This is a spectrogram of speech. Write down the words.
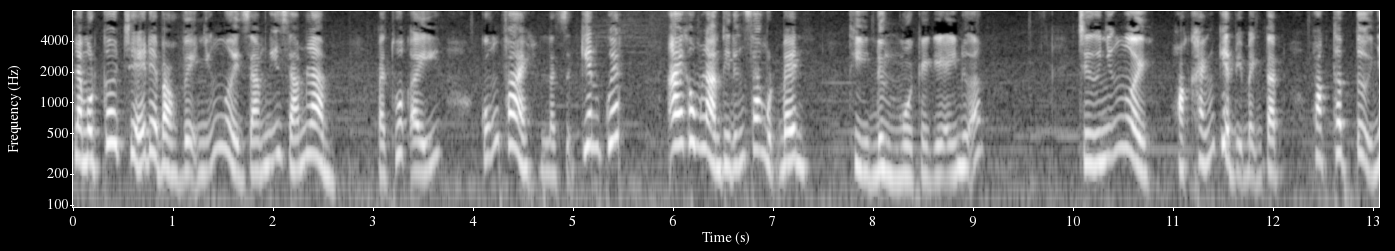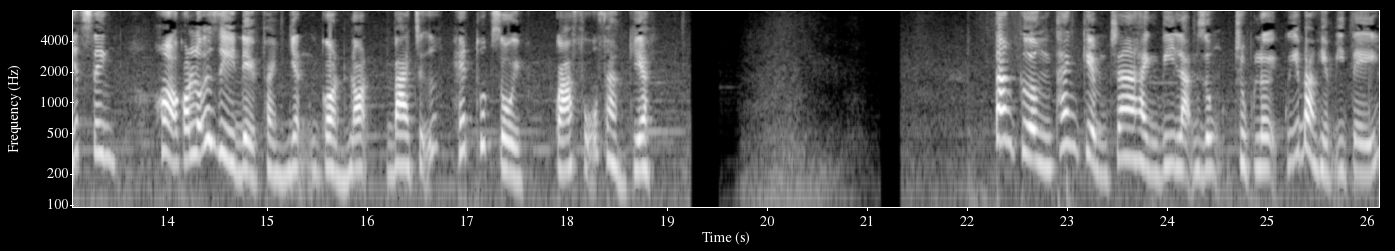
là một cơ chế để bảo vệ những người dám nghĩ dám làm, và thuốc ấy cũng phải là sự kiên quyết. Ai không làm thì đứng sang một bên, thì đừng ngồi cái ghế ấy nữa. Chứ những người hoặc khánh kiệt bị bệnh tật, hoặc thập tử nhất sinh, họ có lỗi gì để phải nhận gòn lọn ba chữ hết thuốc rồi, quá phũ phàng kia. Tăng cường thanh kiểm tra hành vi lạm dụng trục lợi quỹ bảo hiểm y tế.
